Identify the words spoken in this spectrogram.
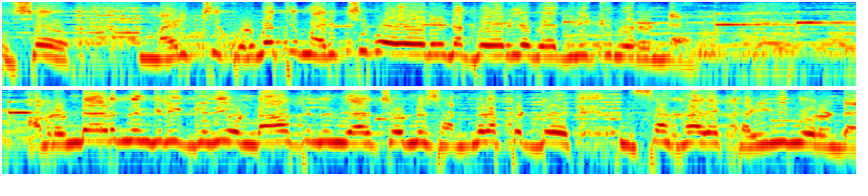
ഈശോ മരിച്ച് കുടുംബത്തിൽ മരിച്ചു പോയവരുടെ പേരിൽ വേദനിക്കുന്നവരുണ്ട്. അവരുണ്ടായിരുന്നെങ്കിൽ ഈ ഗതി ഉണ്ടാകത്തില്ലെന്ന് വിചാരിച്ചുകൊണ്ട് സങ്കടപ്പെട്ട് നിസ്സഹായ കഴിയുന്നവരുണ്ട്.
